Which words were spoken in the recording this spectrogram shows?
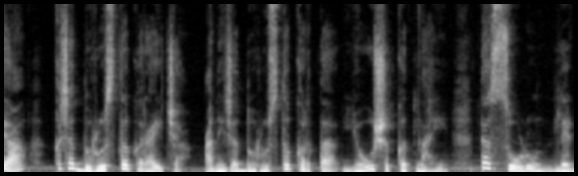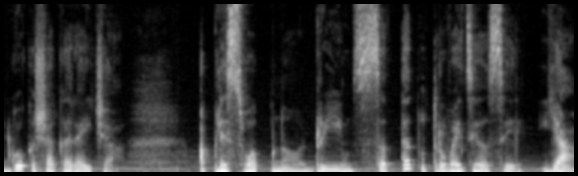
त्या कशा दुरुस्त करायच्या आणि ज्या दुरुस्त करता येऊ शकत नाही त्या सोडून लेट गो कशा करायच्या? आपले स्वप्न ड्रीम्स सत्यात उतरवायचे असेल या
